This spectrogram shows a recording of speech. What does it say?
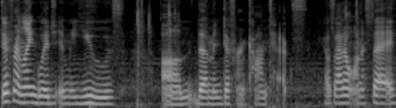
different language and we use um, them in different contexts. Because I don't want to say,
